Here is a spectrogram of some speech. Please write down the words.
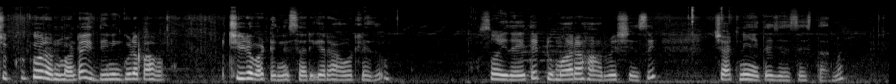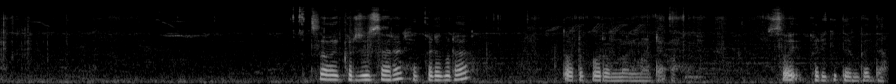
చుక్కకూర అనమాట ఇది దీనికి కూడా పాపం చీడ పట్టింది సరిగా రావట్లేదు. సో ఇదైతే టుమారో హార్వెస్ట్ చేసి చట్నీ అయితే చేసేస్తాను. సో ఇక్కడ చూసారా? ఇక్కడ కూడా తోటకూర ఉందన్నమాట. సో ఇక్కడికి తెంపేద్దాం.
